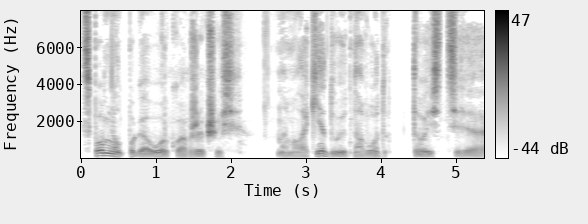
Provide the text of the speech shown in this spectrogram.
Вспомнил поговорку, обжегшись на молоке, дуют на воду. То есть э,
